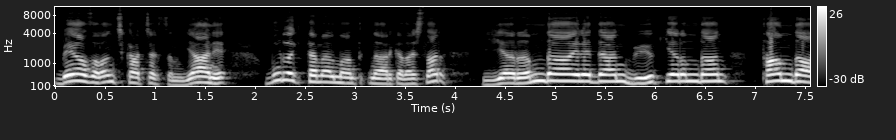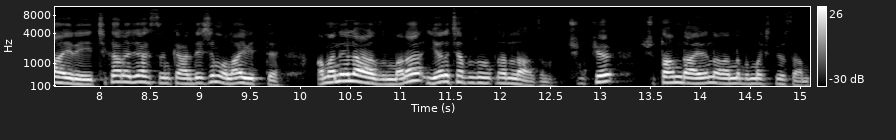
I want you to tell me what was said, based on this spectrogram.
beyaz alanı çıkartacaksın. Yani buradaki temel mantık ne arkadaşlar? Yarım daireden, büyük yarımdan tam daireyi çıkaracaksın kardeşim. Olay bitti. Ama ne lazım bana? Yarıçap uzunlukları lazım. Çünkü şu tam dairenin alanını bulmak istiyorsam.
